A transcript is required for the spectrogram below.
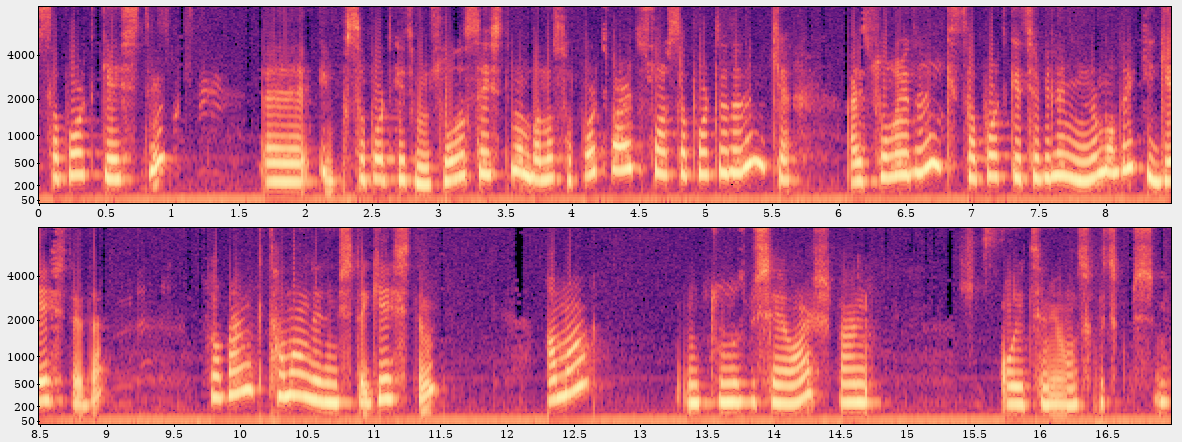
support geçtim. Ee, support geçmedim. Solo seçtim ama bana support verdi. Sonra support'a dedim ki ay soloya dedim ki support geçebilir miyim? O da ki geç dedi. Sonra ben tamam dedim işte geçtim. Ama unuttuğumuz bir şey var. Ben o itemi yanlışlıkla çıkmışım.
